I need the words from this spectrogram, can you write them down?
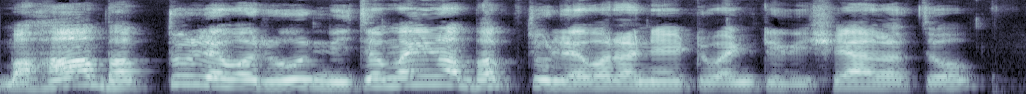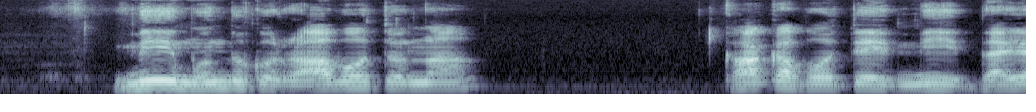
మహాభక్తులెవరు? నిజమైన భక్తులెవరు అనేటువంటి విషయాలతో మీ ముందుకు రాబోతున్నా. కాకపోతే మీ దయ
